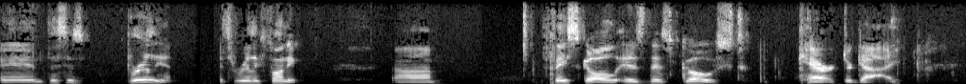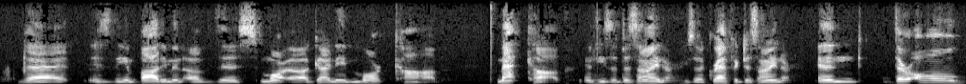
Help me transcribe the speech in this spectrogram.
and this is brilliant. It's really funny. Um, Face Skull is this ghost character guy that is the embodiment of this Mar- uh, guy named Mark Cobb, Matt Cobb, and he's a designer. He's a graphic designer, and they're all,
